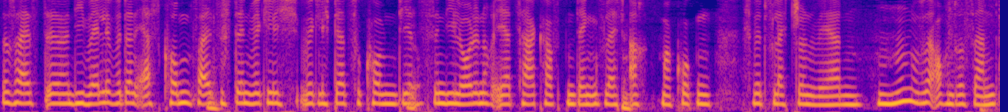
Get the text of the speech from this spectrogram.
Das heißt, äh, die Welle wird dann erst kommen, falls hm. es denn wirklich, wirklich dazu kommt. Jetzt ja. sind die Leute noch eher zaghaft und denken vielleicht, hm. ach, mal gucken, es wird vielleicht schon werden. Mhm, das ist auch interessant.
